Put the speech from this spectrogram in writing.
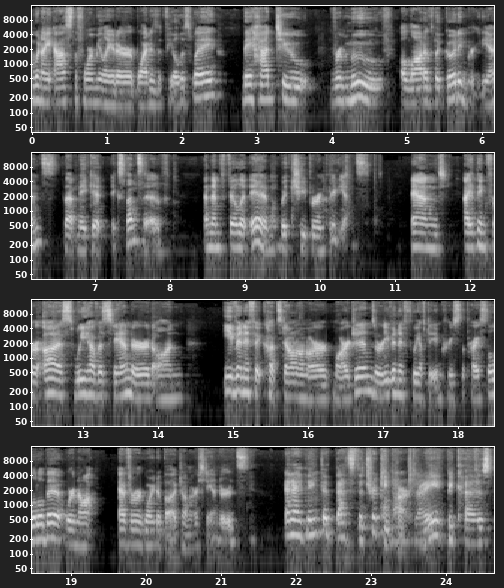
when I asked the formulator, why does it feel this way? They had to remove a lot of the good ingredients that make it expensive and then fill it in with cheaper ingredients. And I think for us, we have a standard on even if it cuts down on our margins or even if we have to increase the price a little bit, we're not ever going to budge on our standards. And I think that that's the tricky part, right? Because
